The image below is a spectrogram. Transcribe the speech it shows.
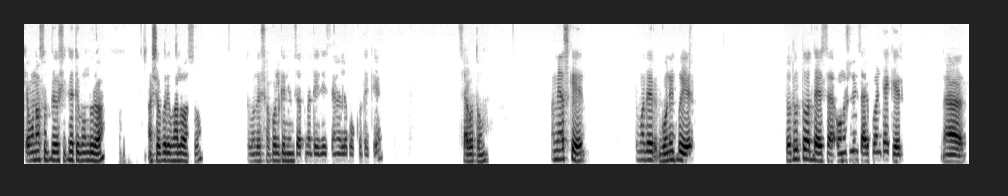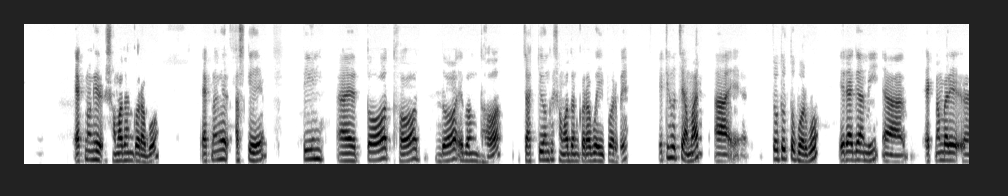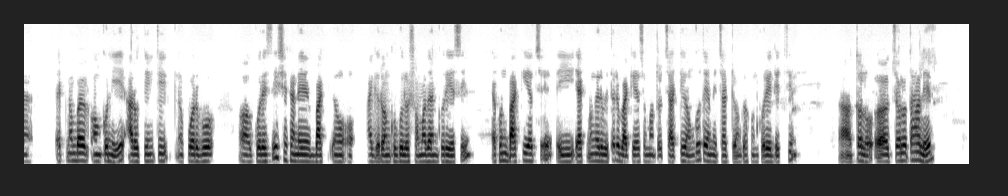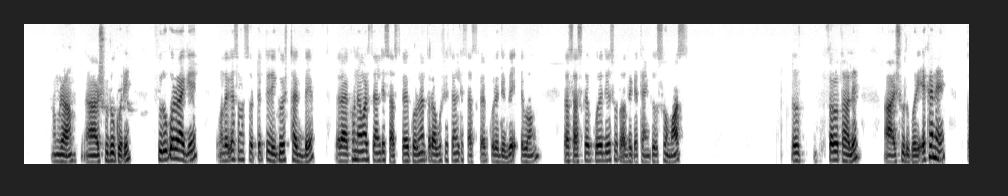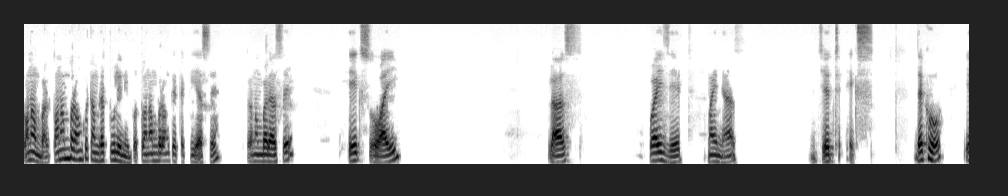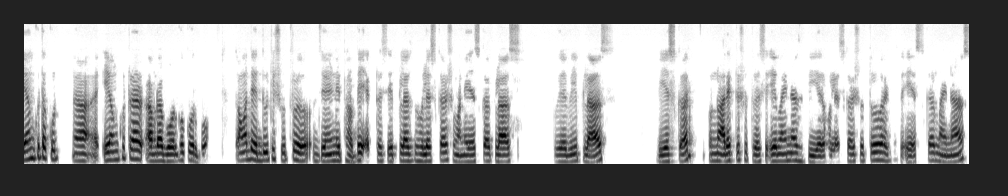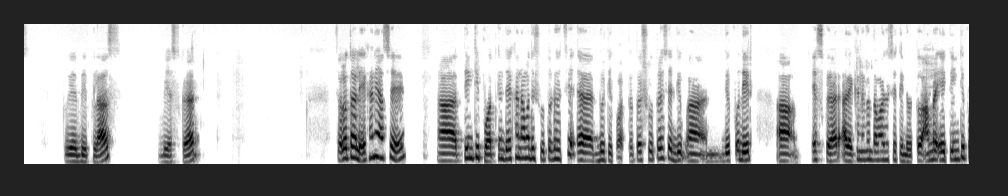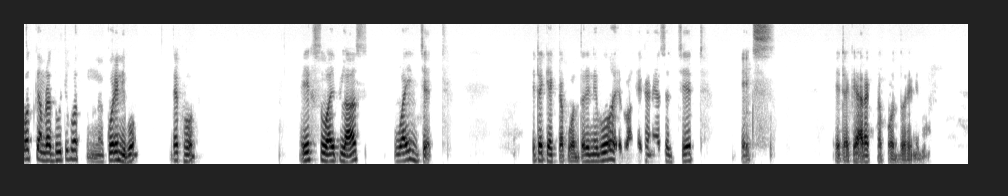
কেমন আছো প্রিয় শিক্ষার্থী বন্ধুরা? আশা করি ভালো আছো। তোমাদের সকলকে নিমচাত এই চ্যানেলের পক্ষ থেকে স্বাগতম। আমি আজকে তোমাদের গণিত বইয়ের চতুর্থ অধ্যায় অনুশীলন চার পয়েন্ট একের এক নঙের সমাধান করাবো। এক নঙের আজকে তিন ত, থ, দ এবং ধ চারটি অঙ্কের সমাধান করাবো এই পর্বে। এটি হচ্ছে আমার চতুর্থ পর্ব। এর আগে আমি এক নম্বরে এক নম্বর অঙ্ক নিয়ে আরও তিনটি পর্ব করেছি। সেখানে বাকি আগের অঙ্কগুলো সমাধান করিয়েছি। এখন বাকি আছে, এই এক নঙ্গের ভিতরে বাকি আছে মাত্র চারটি অঙ্ক, তাই আমি চারটি অঙ্ক এখন করে দিচ্ছি। চলো চলো তাহলে আমরা শুরু করি। শুরু করার আগে তোমাদের কাছে আমার ছোট্ট একটি রিকোয়েস্ট থাকবে। তারা এখন আমার চ্যানেলটি সাবস্ক্রাইব করবে না, তারা অবশ্যই চ্যানেলটি সাবস্ক্রাইব করে দেবে এবং যারা সাবস্ক্রাইব করে দিয়েছ তাদেরকে থ্যাংক ইউ সো মাচ তো চলো তাহলে শুরু করি। এখানে ত নাম্বার ত নাম্বার অঙ্কটা আমরা তুলে নিব। ত নাম্বার অঙ্কটা কি আছে? ত নাম্বার আছে x y plus y z minus z x দেখো, এই অঙ্কটা এই অঙ্কটার আমরা বর্গ করব। তো আমাদের দুটি সূত্র জেনে নিতে হবে। একটা হচ্ছে এ প্লাস হোল স্কোয়ার সমান a square plus two a b plus b square অন্য আরেকটা সূত্র হচ্ছে এ মাইনাস বি এর হোল স্কোয়ার সূত্র a square minus two a b plus b square চলো তাহলে এখানে আছে তিনটি পদ, কিন্তু এখানে আমাদের সূত্রটা হচ্ছে দুটি পদ। তো সূত্র হচ্ছে দ্বিপদীর স্কোয়ার আর এখানে কিন্তু আমার হচ্ছে তিনটি তো আমরা এই তিনটি পদকে আমরা দুটি পদ করে নিব। দেখো x y plus y z এটাকে একটা পদ ধরে নিব, এবং এখানে আছে জেড এক্স এটাকে আর একটা পদ ধরে নিব।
